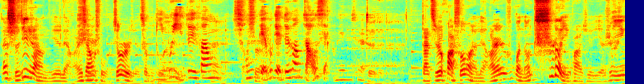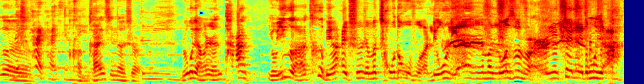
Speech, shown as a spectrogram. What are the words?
但实际上你两个人相处就是有这么多。你不以对方哎从给不给对方着想这个事儿，对对对对。但其实话说回来，两个人如果能吃到一块儿去，也是一个那是太开心了，很开心的事儿。对，如果两个人他有一个啊特别爱吃什么臭豆腐、榴莲、什么螺蛳粉儿，就这类东西啊，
